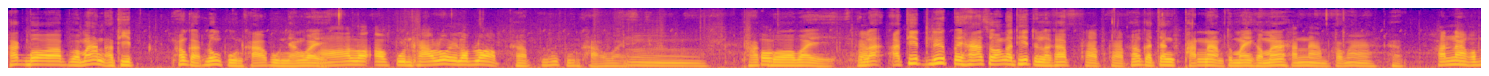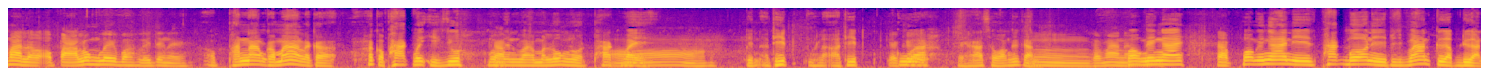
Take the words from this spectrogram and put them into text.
พักบ่อประมาณอาทิตย์ เขาก็ลงปูนขาวปูนหยังไว้ อ๋อเราเอาปูนขาวโรยรอบครับลงปูนขาวไว้ ๆ อืม พักเพราะบ่อไว้ครับ ละอาทิตย์หรือไปหาสองอาทิตย์นั่นแหละครับครับครับเขาก็จังพันน้ำตัวใหม่เข้ามา พันน้ำเข้ามาครับ พันน้ำเข้ามาแล้วเอาปลาลงเลยบ่หรือจังได เอาพันน้ำเข้ามาแล้วก็เขาก็พักไว้อีกอยู่บ่ครับ แม่นว่ามาลงโหลดพักไว้อ๋อ เป็นอาทิตย์เวลาอาทิตย์ก็กคือ ลัวไปหาสองคือกันอืมประมาณนั้น บอกง่ายครับๆบอกง่ายๆนี่พักบ่อนี่ประมาณเกือบเดือน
